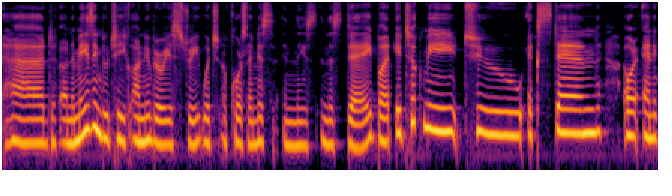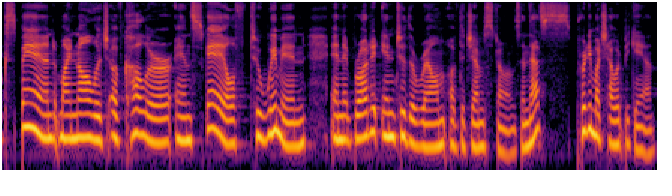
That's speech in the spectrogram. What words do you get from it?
had an amazing boutique on Newbury Street, which of course I miss in these in this day. But it took me to extend or, and expand my knowledge of color and scale to women, and it brought it into the realm of the gemstones. And that's pretty much how it began.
